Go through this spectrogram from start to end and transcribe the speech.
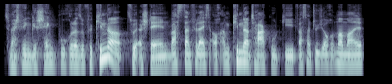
zum Beispiel ein Geschenkbuch oder so für Kinder zu erstellen, was dann vielleicht auch am Kindertag gut geht, was natürlich auch immer mal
